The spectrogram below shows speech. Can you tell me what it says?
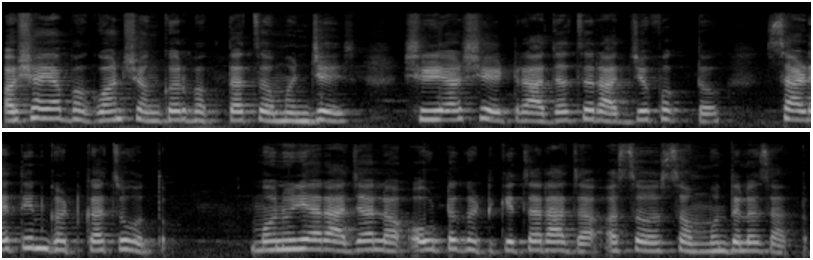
अशा या भगवान शंकर भक्ताचं म्हणजेच श्रीया शेठ राजाचं राज्य फक्त साडेतीन घटकाचं होतं. म्हणून या राजाला औट घटकेचा राजा असं संबोधलं जातं.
